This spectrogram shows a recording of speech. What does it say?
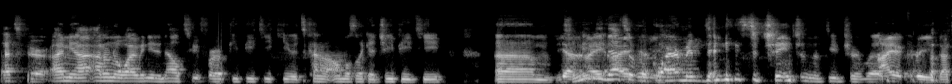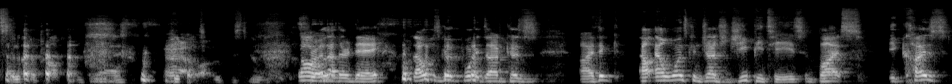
that's fair. I mean, I, I, don't know why we need an L2 for a PPTQ. It's kind of almost like a GPT. Um, yeah, so maybe I, that's I a agree. requirement that needs to change in the future. But I agree. That's another problem. Yeah. oh, for another day. that was a good point, Doug, because I think L- ones can judge GPTs, but yes. because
